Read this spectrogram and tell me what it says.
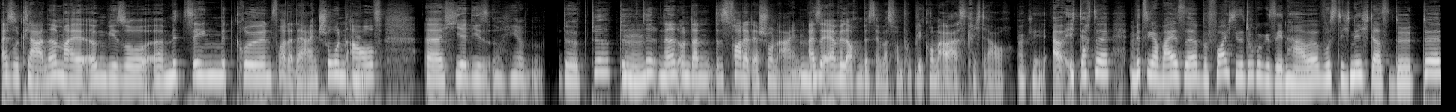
Also klar, ne, mal irgendwie so äh, mitsingen, mitgrölen, fordert er einen schon auf. Äh, hier diese, hier, döp, döp, döp, Mhm. ne? Und dann, das fordert er schon ein. Also er will auch ein bisschen was vom Publikum, aber das kriegt er auch. Okay, aber ich dachte, witzigerweise, bevor ich diese Doku gesehen habe, wusste ich nicht, dass, dö, dö,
